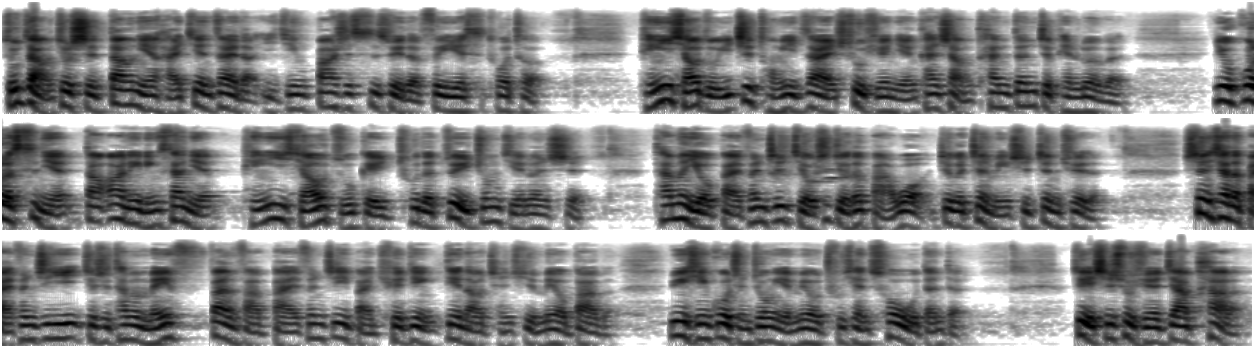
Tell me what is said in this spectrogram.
组长就是当年还健在的、已经八十四岁的费耶斯托特。评议小组一致同意在《数学年刊》上刊登这篇论文。又过了四年，到二零零三年，评议小组给出的最终结论是，他们有百分之九十九的把握这个证明是正确的，剩下的百分之一就是他们没办法百分之一百确定电脑程序没有 bug。运行过程中也没有出现错误等等，这也是数学家怕了。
